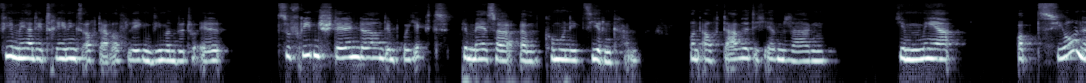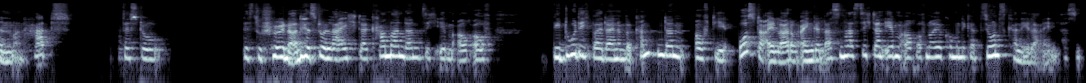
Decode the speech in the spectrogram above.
viel mehr die Trainings auch darauf legen, wie man virtuell zufriedenstellender und dem Projekt gemäßer ähm, kommunizieren kann. Und auch da würde ich eben sagen, je mehr Optionen man hat, desto, desto schöner, desto leichter kann man dann sich eben auch auf, wie du dich bei deinem Bekannten dann auf die Ostereinladung eingelassen hast, sich dann eben auch auf neue Kommunikationskanäle einlassen.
